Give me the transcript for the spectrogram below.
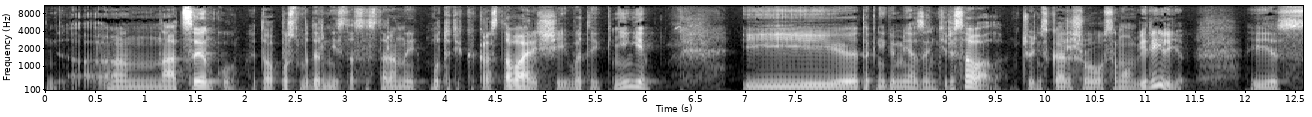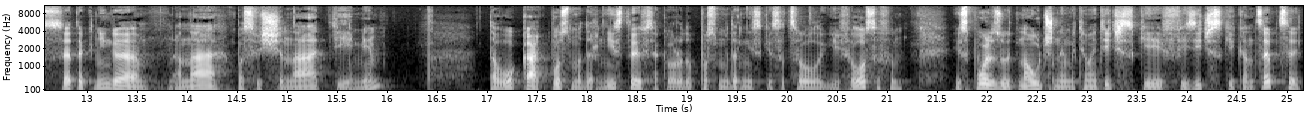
э, на оценку этого постмодерниста со стороны вот этих как раз товарищей в этой книге. И эта книга меня заинтересовала. Что не скажешь о самом Верилью. И эта книга, она посвящена теме того, как постмодернисты, всякого рода постмодернистские социологи и философы используют научные, математические, физические концепции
